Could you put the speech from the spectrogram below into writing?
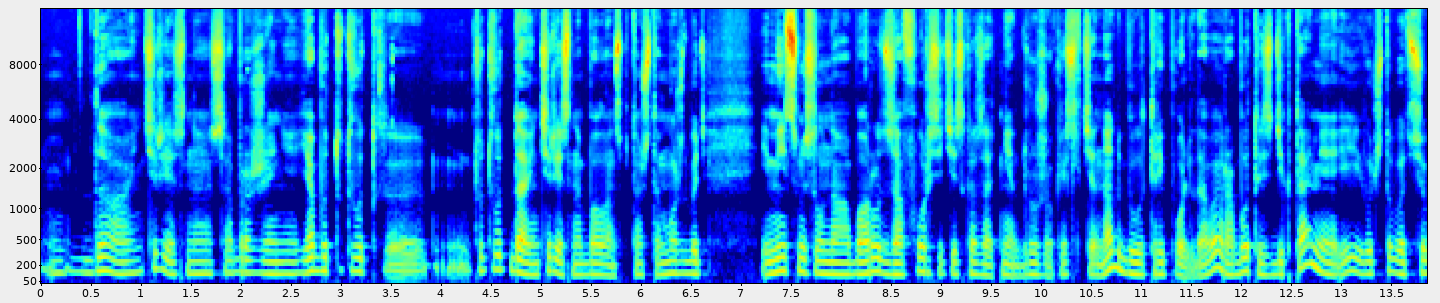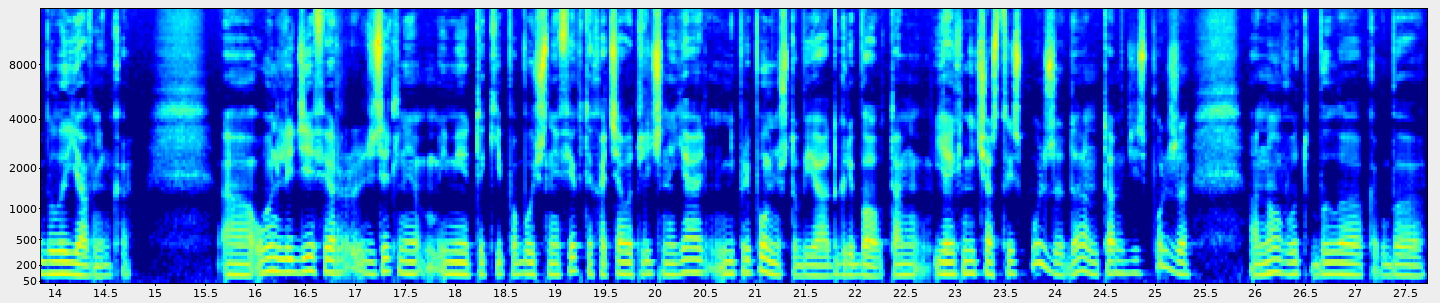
Да, интересное соображение. Я бы тут вот, э, тут вот, да, интересный баланс, потому что, может быть, имеет смысл наоборот зафорсить и сказать, нет, дружок, если тебе надо было три поля, давай работай с диктами, и вот чтобы это все было явненько. А, Only Defer действительно имеют такие побочные эффекты, хотя вот лично я не припомню, чтобы я отгребал. Там я их не часто использую, да, но там, где использую, оно вот было как бы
